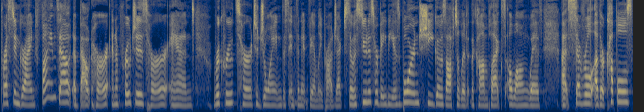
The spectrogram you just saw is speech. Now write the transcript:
Preston Grind finds out about her and approaches her and recruits her to join this Infinite Family Project. So as soon as her baby is born, she goes off to live at the complex along with uh, several other couples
